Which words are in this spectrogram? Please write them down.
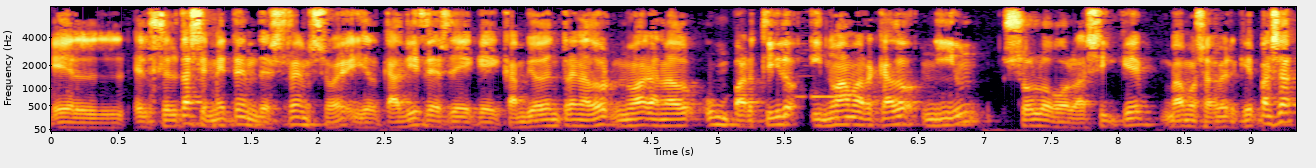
el, el, Celta se mete en descenso ¿eh? y el Cádiz desde que cambió de entrenador no ha ganado un partido y no ha marcado ni un solo gol. Así que vamos a ver qué pasa.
